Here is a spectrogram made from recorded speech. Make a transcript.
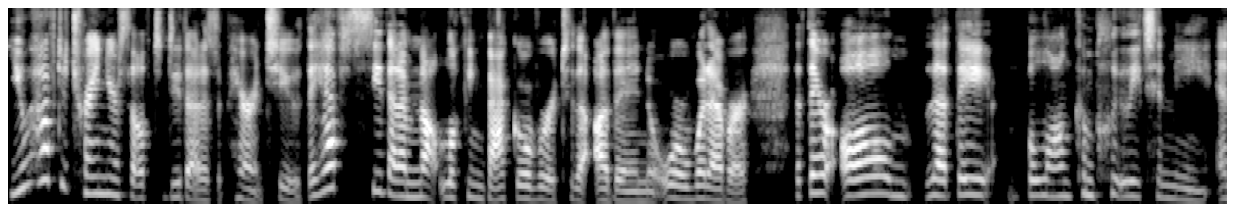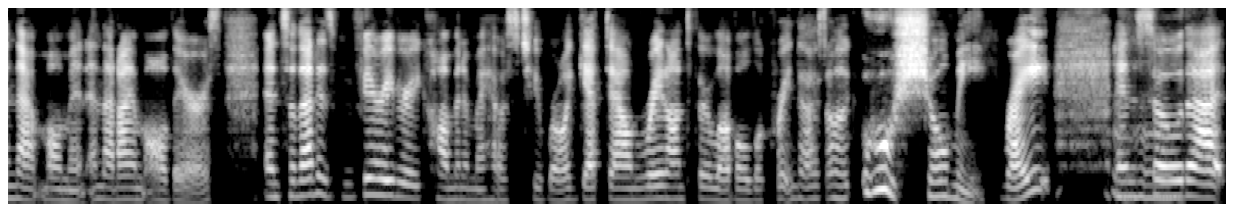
You have to train yourself to do that as a parent too. They have to see that I'm not looking back over to the oven or whatever, that they're all, that they belong completely to me in that moment and that I'm all theirs. And so that is very, very common in my house too, where I'll get down right onto their level, look right in their eyes. I'm like, ooh, show me, right? And Mm-hmm. so that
